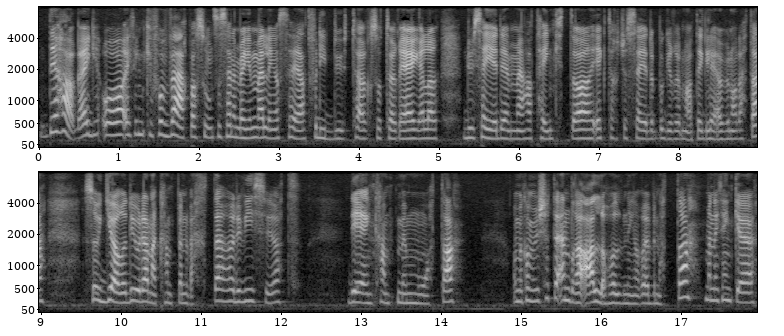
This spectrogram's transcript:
Det har jeg, og jeg tenker for hver person som sender meg en melding og sier at fordi du tør, så tør jeg, eller du sier det vi har tenkt, og jeg tør ikke å si det pga. at jeg lever under dette, så gjør det jo denne kampen verdt det. Og det viser jo at det er en kamp vi må ta. Og vi kommer jo ikke til å endre alle holdninger over natta, men jeg tenker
